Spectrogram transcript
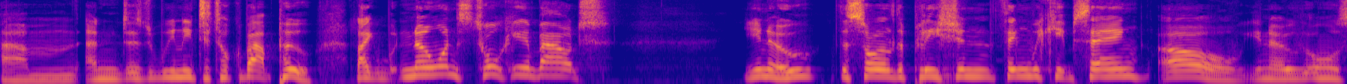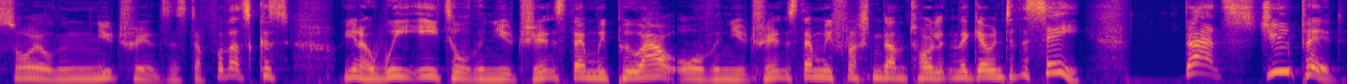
um, and uh, we need to talk about poo. Like no one's talking about. You know, the soil depletion thing we keep saying. Oh, you know, all soil and nutrients and stuff. Well, that's because, you know, we eat all the nutrients, then we poo out all the nutrients, then we flush them down the toilet and they go into the sea. That's stupid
